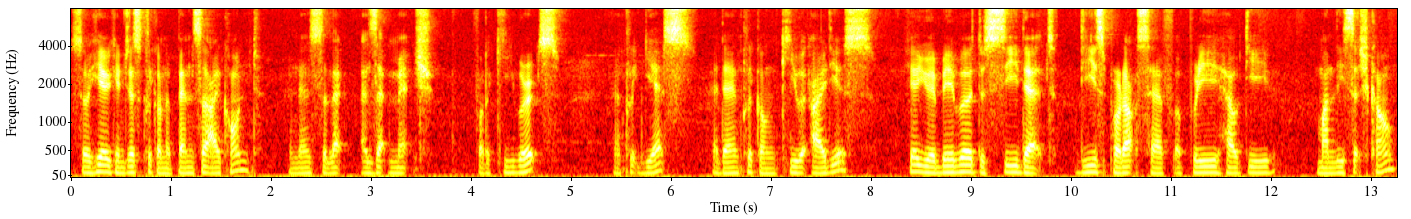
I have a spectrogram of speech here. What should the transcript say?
So here you can just click on the pencil icon and then select exact match for the keywords and click yes and then click on keyword ideas. Here you'll be able to see that these products have a pretty healthy monthly search count.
